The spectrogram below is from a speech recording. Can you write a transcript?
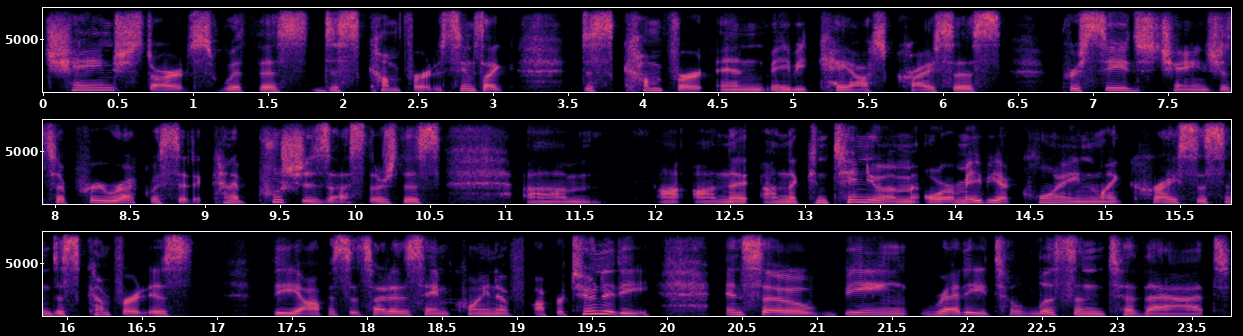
change starts with this discomfort. It seems like discomfort and maybe chaos crisis precedes change. It's a prerequisite. It kind of pushes us. There's this um, on the on the continuum or maybe a coin like crisis and discomfort is the opposite side of the same coin of opportunity. And so being ready to listen to that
